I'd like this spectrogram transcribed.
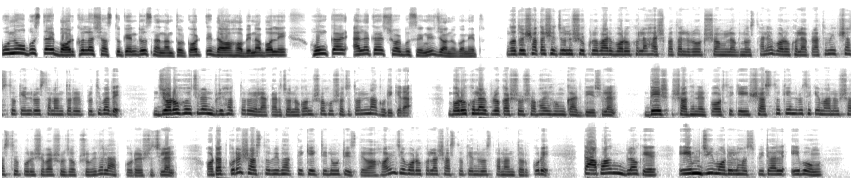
কোনো অবস্থায় বরখোলা স্বাস্থ্যকেন্দ্র স্থানান্তর করতে দেওয়া হবে না বলে হুঙ্কার এলাকার সর্বশ্রেণীর জনগণের। গত সাতাশে জুন শুক্রবার বড়খোলা হাসপাতাল রোড সংলগ্ন স্থানে বড়খোলা প্রাথমিক স্বাস্থ্য কেন্দ্র স্থানান্তরের প্রতিবাদে জড়ো হয়েছিলেন বৃহত্তর এলাকার জনগণ সহ সচেতন নাগরিকেরা। বড়খোলার প্রকাশ্য সভায় হুঙ্কার দিয়েছিলেন। দেশ স্বাধীনের পর থেকে এই স্বাস্থ্য কেন্দ্র থেকে মানুষ স্বাস্থ্য পরিষেবার সুযোগ সুবিধা লাভ করে এসেছিলেন। হঠাৎ করে স্বাস্থ্য বিভাগ থেকে একটি নোটিশ দেওয়া হয় যে বড়খোলা স্বাস্থ্য কেন্দ্র স্থানান্তর করে তাপাং ব্লকের এমজি মডেল হসপিটাল এবং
